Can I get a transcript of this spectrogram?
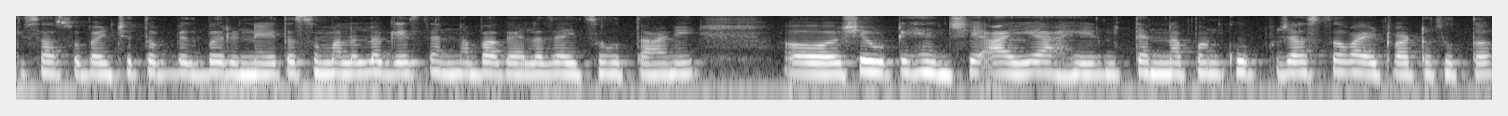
की सासूबाईंची तब्येत बरी नाही. तसं मला लगेच त्यांना बघायला जायचं होतं आणि शेवटी ह्यांची आई आहे त्यांना पण खूप जास्त वाईट वाटत होतं.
